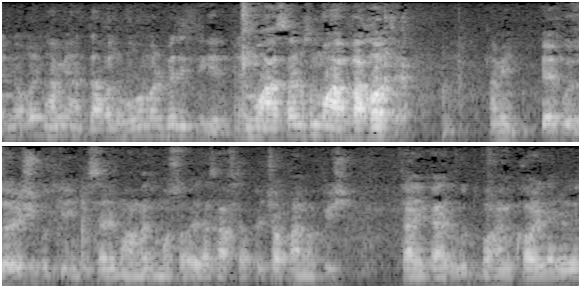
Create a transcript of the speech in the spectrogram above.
یعنی آقا این همین حداقل حقوق ما رو بدید دیگه. یعنی مؤثر مثل معوقاته همین یه گزارشی بود که این پسر محمد مساعد از هفته به چهار پنج ماه پیش تهیه کرده بود. با همین کارگرای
